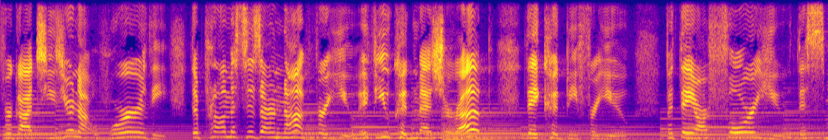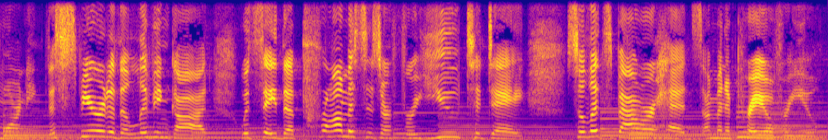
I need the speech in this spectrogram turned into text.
for God to use. You're not worthy. The promises are not for you. If you could measure up, they could be for you, but they are for you this morning. The Spirit of the living God would say the promises are for you today. So let's bow our heads. I'm going to pray over you.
